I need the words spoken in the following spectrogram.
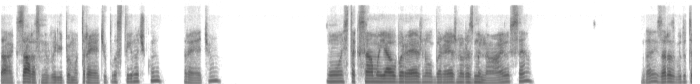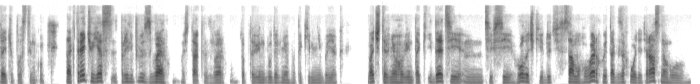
Так, зараз ми виліпимо третю пластиночку. Третю. Ось так само я обережно, обережно розминаю все. Да, і зараз буду третю пластинку. Так, третю я приліплю зверху. Ось так, зверху. Тобто він буде в нього таким, ніби як. Бачите, в нього він так іде, ці, ці всі голочки йдуть з самого верху і так заходять. Раз на голову.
